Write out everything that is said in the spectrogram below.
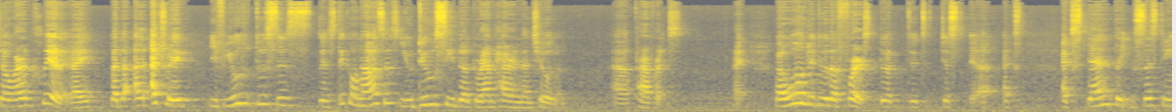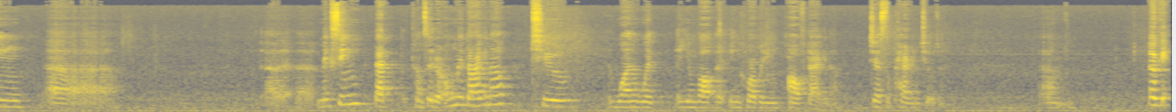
show very clearly, right? But uh, actually, if you do this statistical analysis, you do see the grandparents and children uh, preference, right? But we want to do the first, to, to just uh, ex- extend the existing mixing that consider only diagonal to one with involve, incorporating off diagonal, just parent children. Um, okay,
